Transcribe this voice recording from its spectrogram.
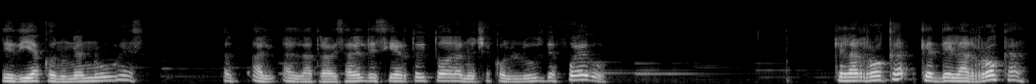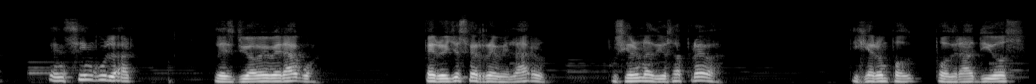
de día con unas nubes al, atravesar el desierto y toda la noche con luz de fuego. Que la roca, que de la roca en singular les dio a beber agua, pero ellos se rebelaron, pusieron a Dios a prueba. Dijeron, ¿podrá Dios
